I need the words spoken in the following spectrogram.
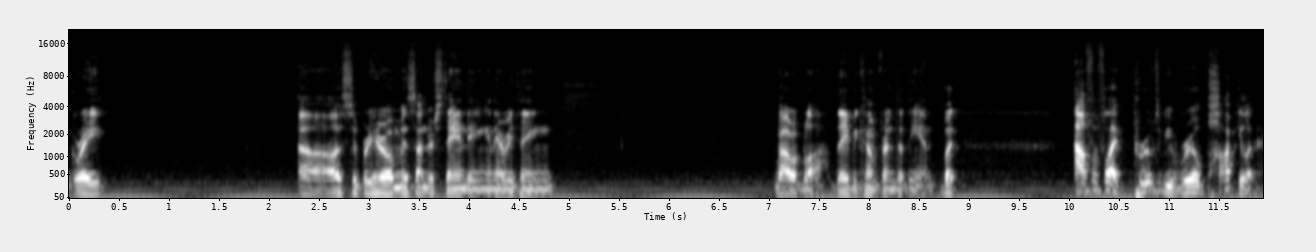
great uh, superhero misunderstanding and everything. Blah blah blah. They become friends at the end, but Alpha Flight proved to be real popular.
